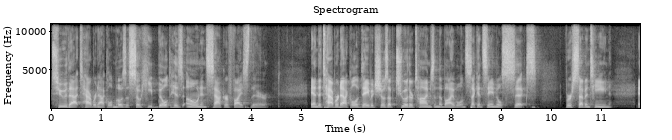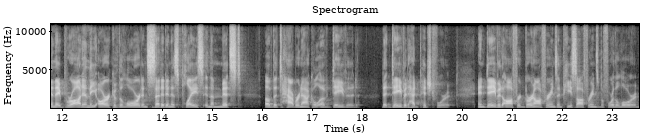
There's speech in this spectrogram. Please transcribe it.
to that tabernacle of Moses. So he built his own and sacrificed there. And the tabernacle of David shows up two other times in the Bible in 2 Samuel 6, verse 17. And they brought in the ark of the Lord and set it in his place in the midst of the tabernacle of David that David had pitched for it. And David offered burnt offerings and peace offerings before the Lord.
